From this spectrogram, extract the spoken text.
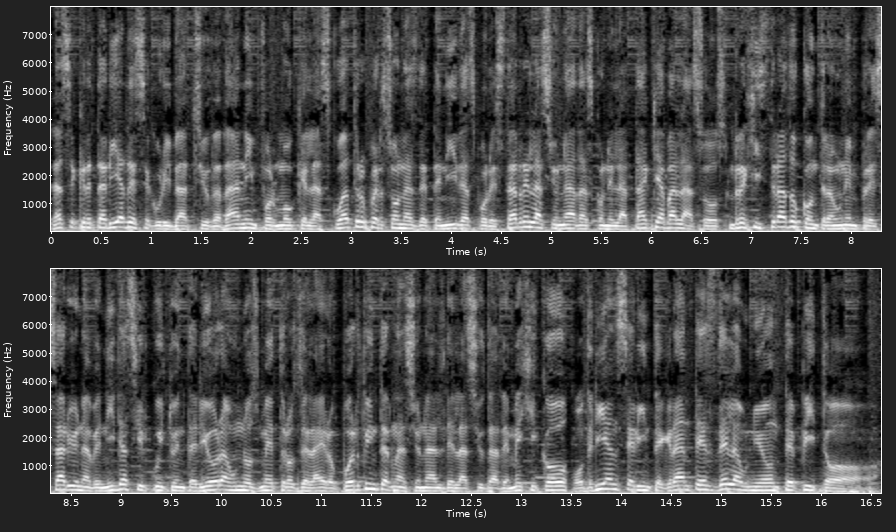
la Secretaría de Seguridad Ciudadana informó que las cuatro personas detenidas por estar relacionadas con el ataque a balazos registrado contra un empresario en Avenida Circuito Interior a unos metros del Aeropuerto Internacional de la Ciudad de México podrían ser integrantes de la Unión Tepito.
